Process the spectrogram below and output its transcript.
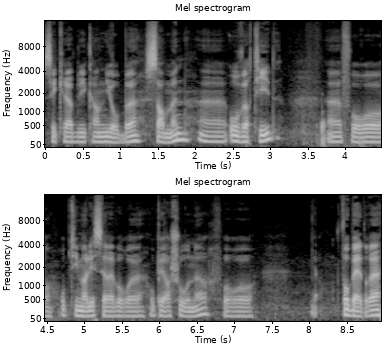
Sikre at vi kan jobbe sammen over tid for å optimalisere våre operasjoner. For å ja, forbedre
